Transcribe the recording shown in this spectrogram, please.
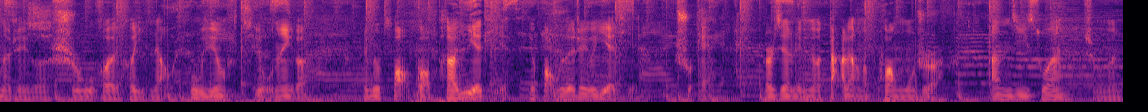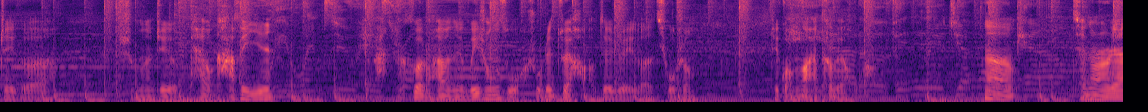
的这个食物和和饮料，不仅有有那个里面有宝宝它的液体，有宝贵的这个液体水，而且里面有大量的矿物质、氨基酸什么这个。什么这个还有咖啡因，各种还有那维生素，说这最好对这个求生，这广告还特别火。那前段时间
